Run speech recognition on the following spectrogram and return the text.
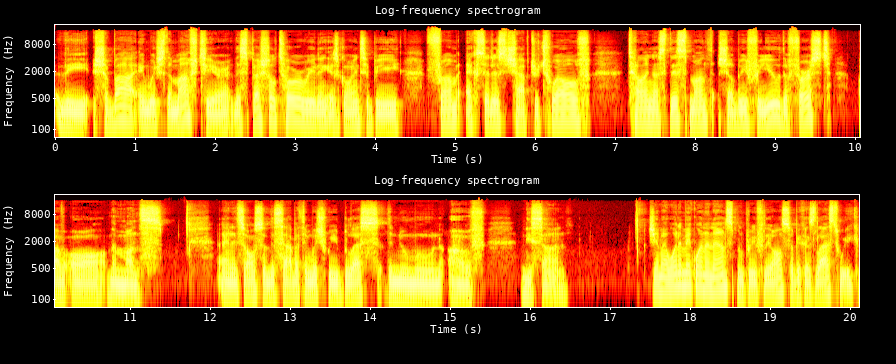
the Shabbat in which the Maftir, the special Torah reading, is going to be from Exodus chapter 12, telling us this month shall be for you the first of all the months and it's also the Sabbath in which we bless the new moon of Nisan. Jim, I want to make one announcement briefly also because last week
